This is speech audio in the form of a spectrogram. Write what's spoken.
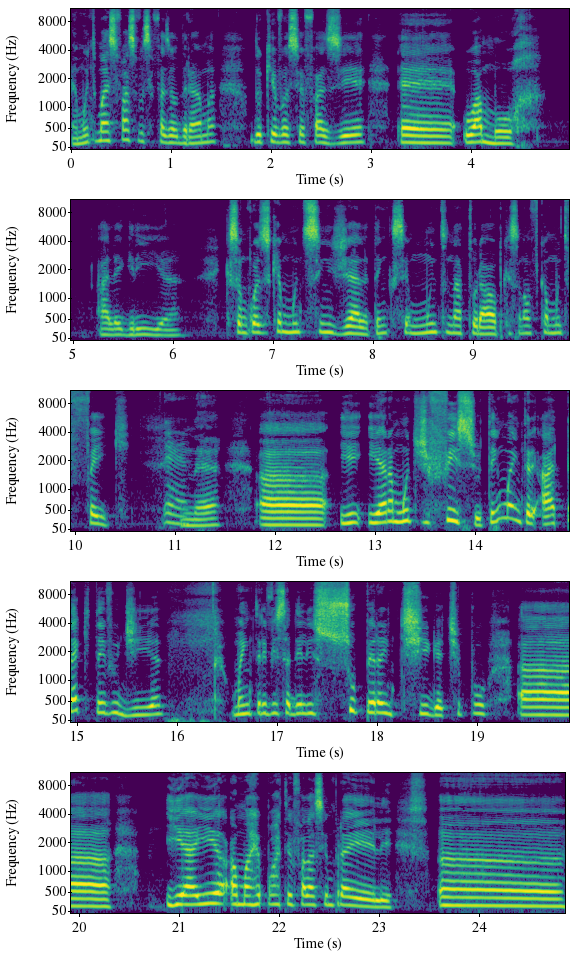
É muito mais fácil você fazer o drama do que você fazer é, o amor, a alegria, que são coisas que é muito singela, tem que ser muito natural, porque senão fica muito fake. É. Né? Ah, e, e era muito difícil. Tem uma entre... Até que teve o dia, uma entrevista dele super antiga, tipo. ah, e aí uma repórter fala assim pra ele. ah,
